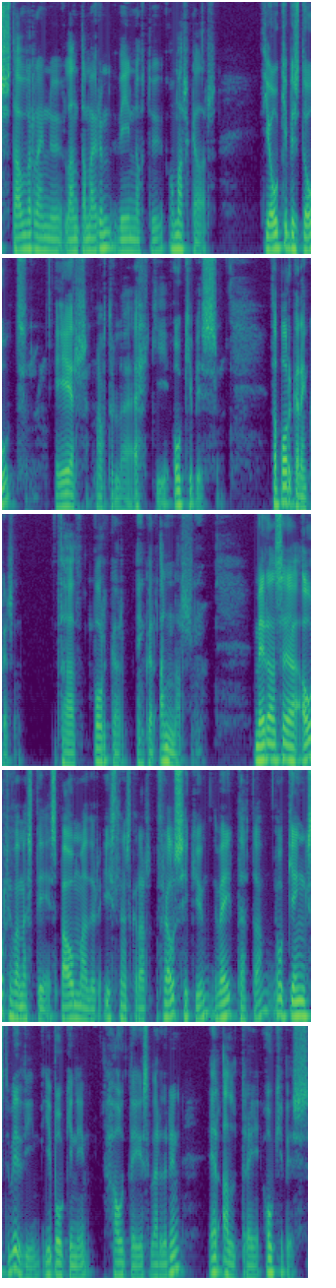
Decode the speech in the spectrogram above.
stafrænu landamærum, vináttu og markaðar. Því ókipis dót er náttúrulega ekki ókipis. Það borgar einhver. Það borgar einhver annar. Meira að segja áhrifamesti spámaður íslenskrar frjálsíkju veit þetta og gengst við því í bókinni Hádegisverðurinn er aldrei ókipis.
